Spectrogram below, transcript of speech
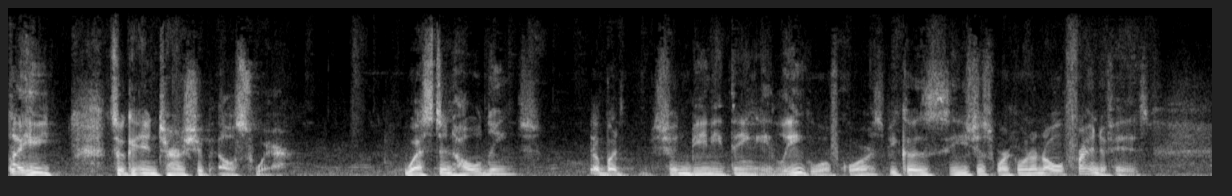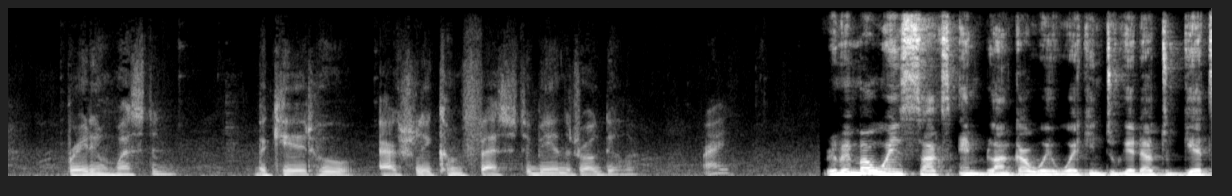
Like he took an internship elsewhere. Weston Holdings? Yeah, but shouldn't be anything illegal, of course, because he's just working with an old friend of his. Brayden Weston? The kid who actually confessed to being the drug dealer, right? Remember when Saxe and Blanca were working together to get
